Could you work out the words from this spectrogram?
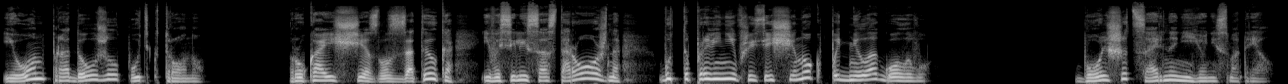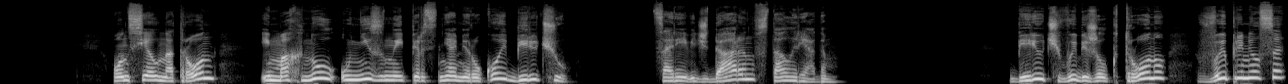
и он продолжил путь к трону. Рука исчезла с затылка, и Василиса осторожно, будто провинившийся щенок подняла голову. Больше царь на нее не смотрел. Он сел на трон и махнул унизанной перстнями рукой Бирючу. Царевич Даррен встал рядом. Берюч выбежал к трону, выпрямился,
